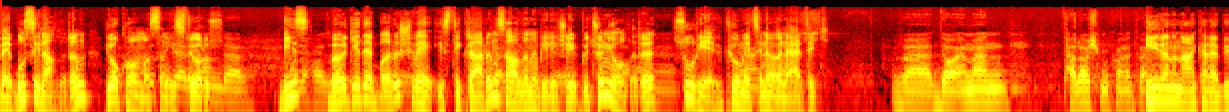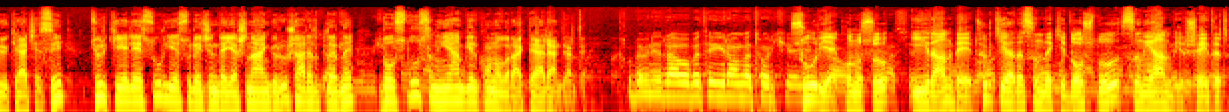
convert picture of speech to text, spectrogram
ve bu silahların yok olmasını istiyoruz. Biz bölgede barış ve istikrarın sağlanabileceği bütün yolları Suriye hükümetine önerdik. İran'ın Ankara Büyükelçisi, Türkiye ile Suriye sürecinde yaşanan görüş ayrılıklarını dostluğu sınayan bir konu olarak değerlendirdi. Suriye konusu İran ve Türkiye arasındaki dostluğu sınayan bir şeydir.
